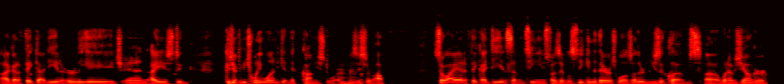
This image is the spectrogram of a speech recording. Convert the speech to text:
I got a fake ID at an early age, and I used to because you have to be 21 to get in the comedy store because mm-hmm. they serve alcohol. So I had a fake ID at 17, so I was able to sneak into there as well as other music clubs uh, when I was younger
